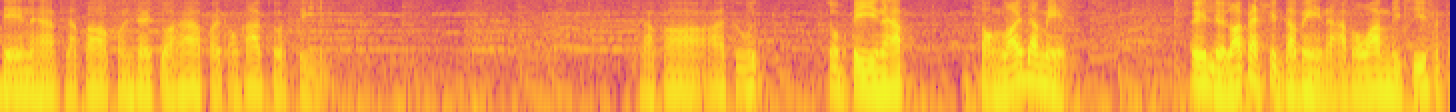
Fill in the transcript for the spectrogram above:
เดนนะครับ แล้วก็คนใช้จั่ว5ปล่อยตรงข้ามจั่ว4แล้วก็อาซูส โจมตีนะครับ 200 ดาเมจ เอ้ยเหลือ 180 ดาเมจนะครับ เพราะว่ามีจี้สโต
